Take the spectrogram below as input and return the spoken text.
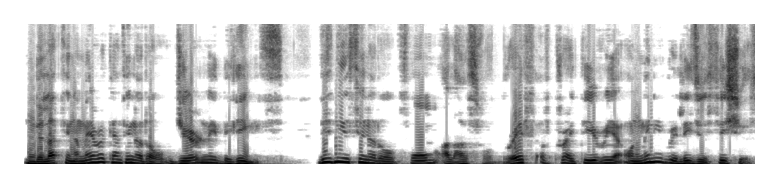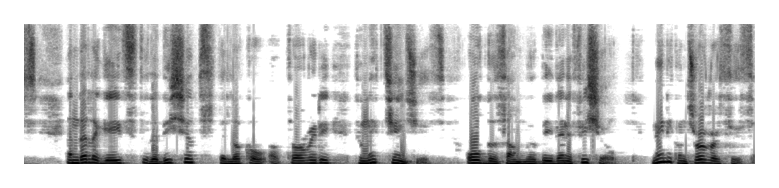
The Latin American Synodal journey begins. This new synodal form allows for breadth of criteria on many religious issues and delegates to the bishops the local authority to make changes. Although some will be beneficial, many controversies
